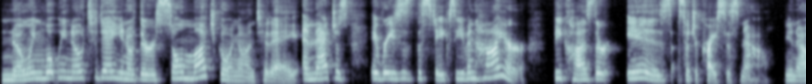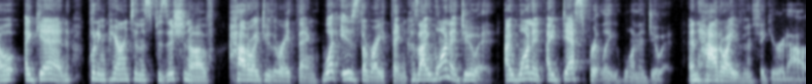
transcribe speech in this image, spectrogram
knowing what we know today. You know, there is so much going on today. And that just, it raises the stakes even higher because there is such a crisis now you know? Again putting parents in this position of how do i do the right thing? What is the right thing? Because i want to do it. I want to i desperately want to do it. And how do i even figure it out?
